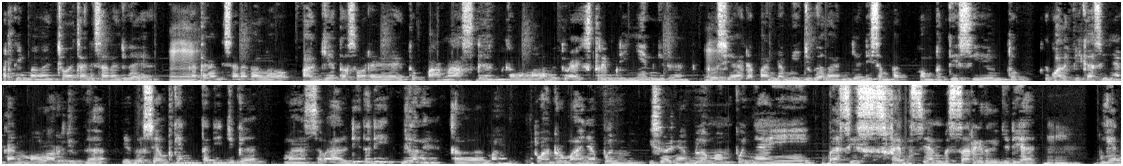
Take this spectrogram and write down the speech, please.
pertimbangan cuaca di sana juga ya. Hmm. Katakan di sana kalau pagi atau sore itu panas dan kalau malam itu ekstrim dingin gitu kan. Terus ya ada pandemi juga kan. Jadi sempat kompetisi untuk kualifikasinya kan molor juga. Ya terus ya mungkin tadi juga Mas Aldi tadi bilang ya kalau emang tuan rumahnya pun istilahnya belum mempunyai basis fans yang besar gitu. Jadi ya Mm. mungkin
